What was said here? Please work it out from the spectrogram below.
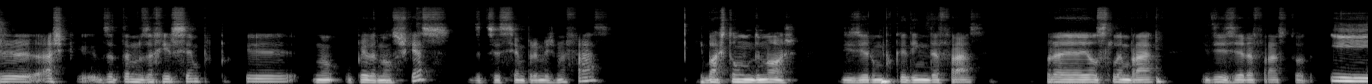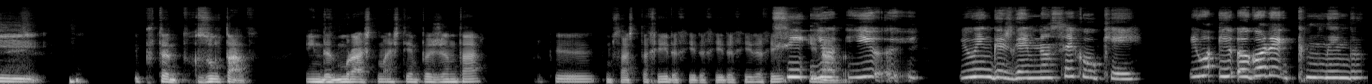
eh, acho que desatamos a rir sempre porque não- o Pedro não se esquece de dizer sempre a mesma frase e basta um de nós dizer um bocadinho da frase para ele se lembrar e dizer a frase toda. E, e, portanto, resultado, ainda demoraste mais tempo a jantar porque começaste a rir, a rir, a rir, a rir, a rir Sim, e eu, eu, e eu engasguei-me, não sei com o quê. Eu, eu- agora é que me lembro,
